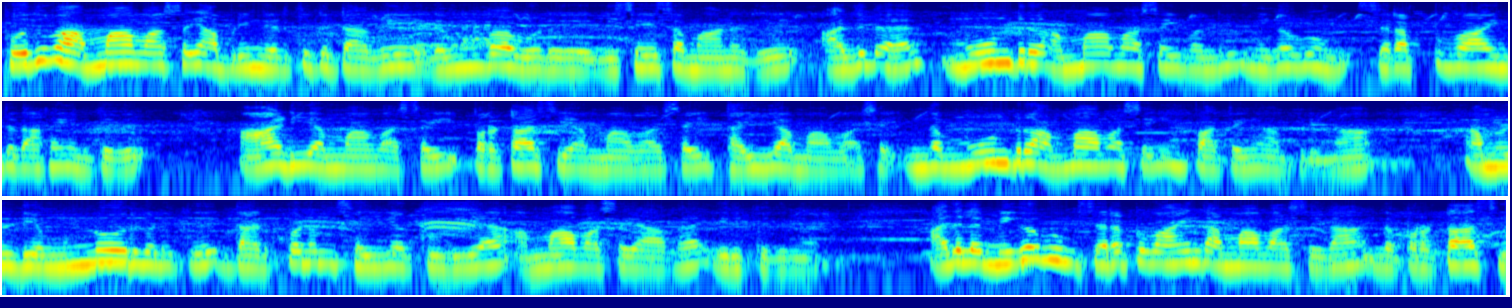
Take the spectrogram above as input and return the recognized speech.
பொதுவாக அமாவாசை அப்படின்னு எடுத்துக்கிட்டாவே ரொம்ப ஒரு விசேஷமானது. அதில் மூன்று அமாவாசை வந்து மிகவும் சிறப்பு வாய்ந்ததாக இருக்குது. ஆடி அமாவாசை புரட்டாசி அமாவாசை தை அமாவாசை. இந்த மூன்று அமாவாசையும் பார்த்தீங்க அப்படின்னா நம்மளுடைய முன்னோர்களுக்கு தர்ப்பணம் செய்யக்கூடிய அமாவாசையாக இருக்குதுங்க. அதில் மிகவும் சிறப்பு வாய்ந்த அமாவாசை தான் இந்த புரட்டாசி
